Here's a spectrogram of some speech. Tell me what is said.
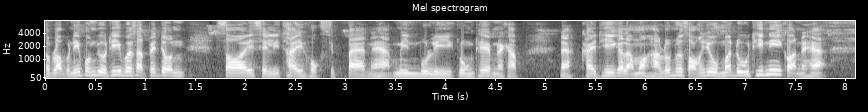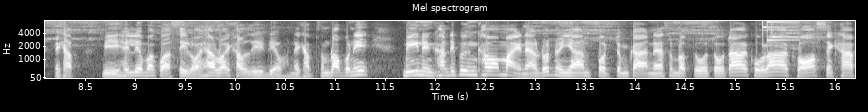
สำหรับวันนี้ผมอยู่ที่บริษัทเพชรยนต์ซอยเสรีไทย 68 นะฮะมินบุรีกรุงเทพนะครับนะใครที่กำลังมองหารถมือสองอยู่มาดูที่นี่ก่อนนะฮะนะครับมีให้เลือกมากกว่า 400-500 คันเลยเดียวนะครับสำหรับวันนี้มีอีกหนึ่งคันที่เพิ่งเข้ามาใหม่นะรถหน่วยงานปลดจำการนะสำหรับตัว Toyota Corolla Cross นะครับ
